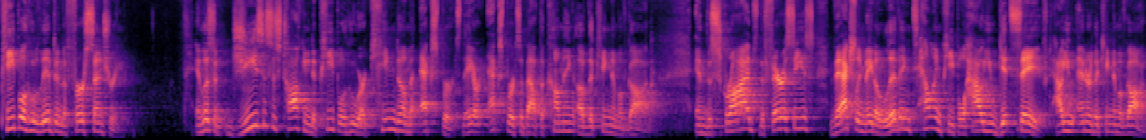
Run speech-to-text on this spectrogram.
people who lived in the first century. And listen, Jesus is talking to people who are kingdom experts. They are experts about the coming of the kingdom of God. And the scribes, the Pharisees, they actually made a living telling people how you get saved, how you enter the kingdom of God.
